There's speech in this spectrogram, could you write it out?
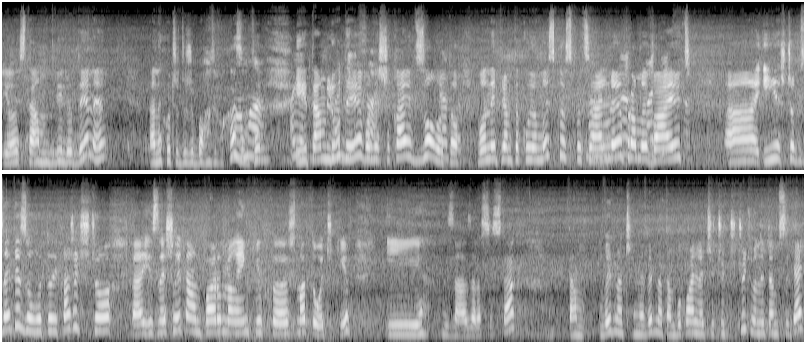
і ось там дві людини. Я не хочу дуже багато показувати. І там люди вони шукають золото. Вони прям такою мискою спеціальною промивають. А, і щоб знайти золото, і кажуть, що а, і знайшли там пару маленьких е, шматочків. І не знаю, зараз ось так. Там видно чи не видно, там буквально чуть-чуть вони там сидять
